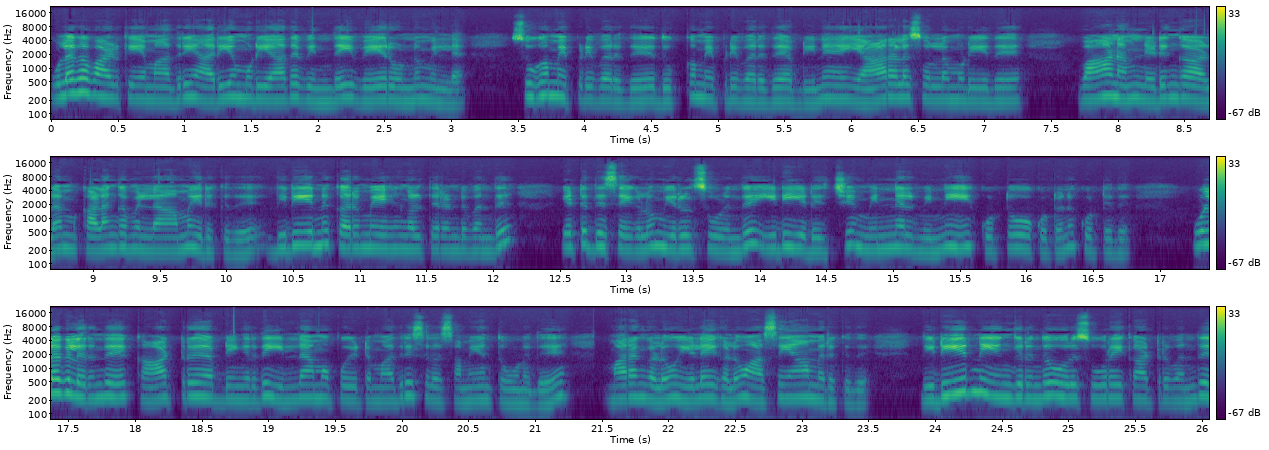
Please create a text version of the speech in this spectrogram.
உலக வாழ்க்கையை மாதிரி அறிய முடியாத விந்தை வேறொன்றும் இல்லை. சுகம் எப்படி வருது? துக்கம் எப்படி வருது? அப்படின்னு யாரால் சொல்ல முடியுது? வானம் நெடுங்காலம் களங்கமில்லாமல் இருக்குது. திடீர்னு கருமேகங்கள் திரண்டு வந்து எட்டு திசைகளும் இருள் சூழ்ந்து இடி இடித்து மின்னல் மின்னி கொட்டோ கொட்டுன்னு கொட்டுது. உலகிலிருந்து காற்று அப்படிங்கிறது இல்லாமல் போயிட்ட மாதிரி சில சமயம் தோணுது. மரங்களும் இலைகளும் அசையாமல் இருக்குது. திடீர்னு எங்கிருந்தோ ஒரு சூறை காற்று வந்து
